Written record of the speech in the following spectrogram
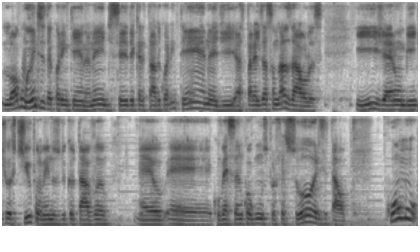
logo antes da quarentena, né, de ser decretado quarentena, de a paralisação das aulas. E já era um ambiente hostil, pelo menos do que eu estava é, é, conversando com alguns professores e tal. Como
